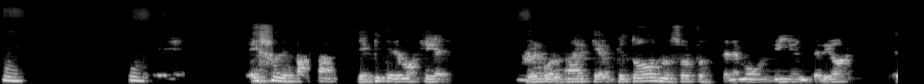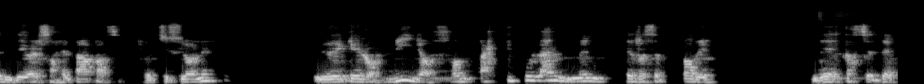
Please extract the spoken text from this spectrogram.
Mm. Mm. Eso le pasa, y aquí tenemos que recordar que aunque todos nosotros tenemos un niño interior en diversas etapas, transiciones, de que los niños son particularmente receptores de estas, de,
